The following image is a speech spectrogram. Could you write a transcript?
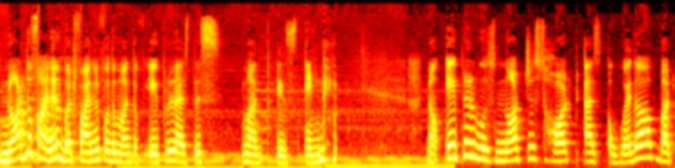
not the final, but final for the month of April as this month is ending. now, April was not just hot as a weather, but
